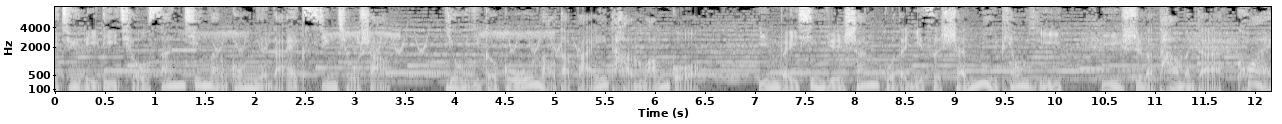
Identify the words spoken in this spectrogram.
距离地球三千万光年的 X 星球上，有一个古老的白毯王国。因为幸运山谷的一次神秘漂移，遗失了他们的快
